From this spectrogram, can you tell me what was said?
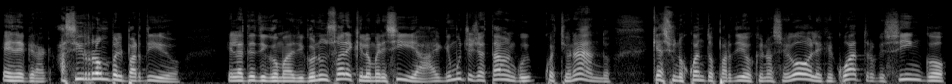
es de crack. Así rompe el partido el Atlético Madrid, con un Suárez que lo merecía, al que muchos ya estaban cuestionando, que hace unos cuantos partidos que no hace goles, que cuatro, que cinco,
